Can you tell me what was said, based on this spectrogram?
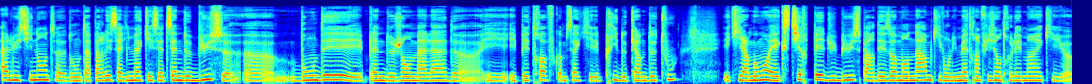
hallucinante dont as parlé, Salima, qui est cette scène de bus euh, bondée et pleine de gens malades euh, et, Petrov comme ça qui est pris de quinte de tout et qui à un moment est extirpé du bus par des hommes en armes qui vont lui mettre un fusil entre les mains et qui euh,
